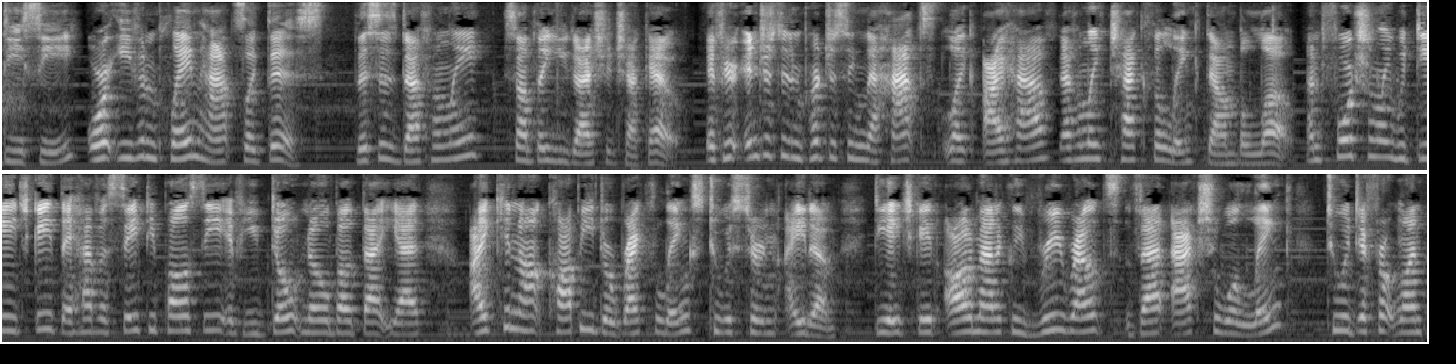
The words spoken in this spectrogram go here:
DC, or even plain hats like this, this is definitely something you guys should check out. If you're interested in purchasing the hats like I have, definitely check the link down below. Unfortunately, with DHgate, they have a safety policy. If you don't know about that yet, I cannot copy direct links to a certain item. DHgate automatically reroutes that actual link to a different one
